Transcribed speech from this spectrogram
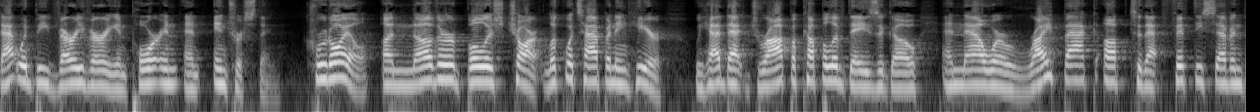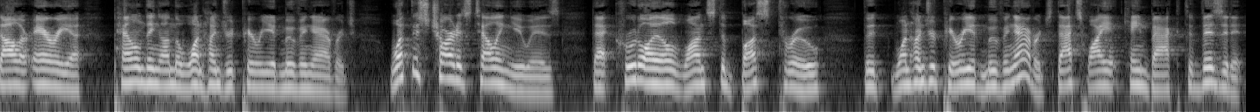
that would be very, very important and interesting. Crude oil, another bullish chart. Look what's happening here. We had that drop a couple of days ago, and now we're right back up to that $57 area, pounding on the 100 period moving average. What this chart is telling you is that crude oil wants to bust through the 100 period moving average. That's why it came back to visit it.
